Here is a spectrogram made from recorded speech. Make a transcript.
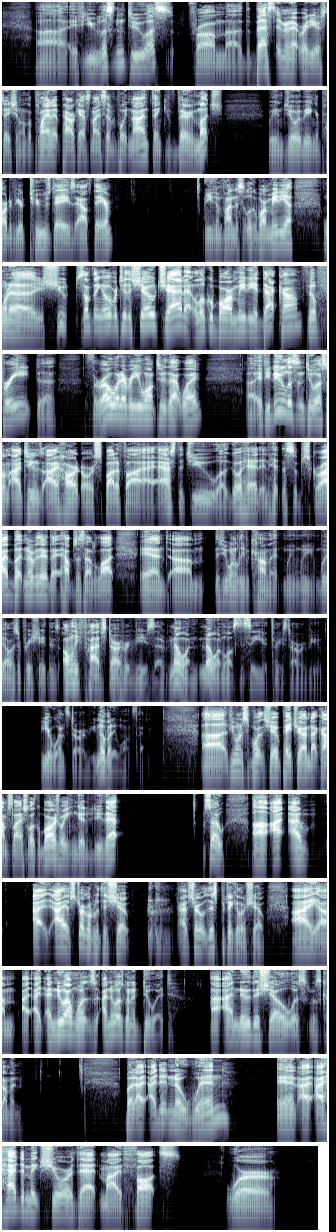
Uh, if you listen to us from uh, the best internet radio station on the planet, Powercast 97.9, thank you very much. We enjoy being a part of your Tuesdays out there. You can find us at Local Bar Media. Want to shoot something over to the show? Chad at localbarmedia.com. Feel free to throw whatever you want to that way. Uh, if you do listen to us on iTunes, iHeart, or Spotify, I ask that you uh, go ahead and hit the subscribe button over there. That helps us out a lot. And um, if you want to leave a comment, we, we we always appreciate those. Only five star reviews though. No one no one wants to see your three star review, your one star review. Nobody wants that. Uh, if you want to support the show, patreon.com slash local bars where you can go to do that. So uh, I, I I I have struggled with this show. I've struggled with this particular show. I um I, I knew I was I knew I was going to do it. I, I knew this show was was coming, but I, I didn't know when, and I I had to make sure that my thoughts were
